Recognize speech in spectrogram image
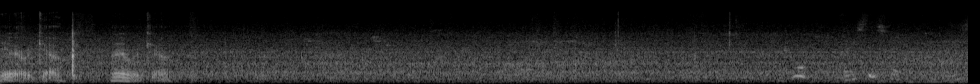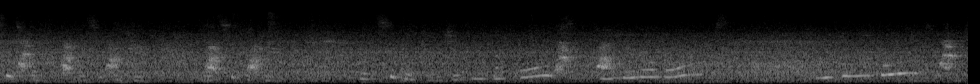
There we go. There we go. Come on, face this way. Face this way. That's a good girl. That's a good girl. That's a good girl. You hear my voice? You hear my voice? You hear my voice?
